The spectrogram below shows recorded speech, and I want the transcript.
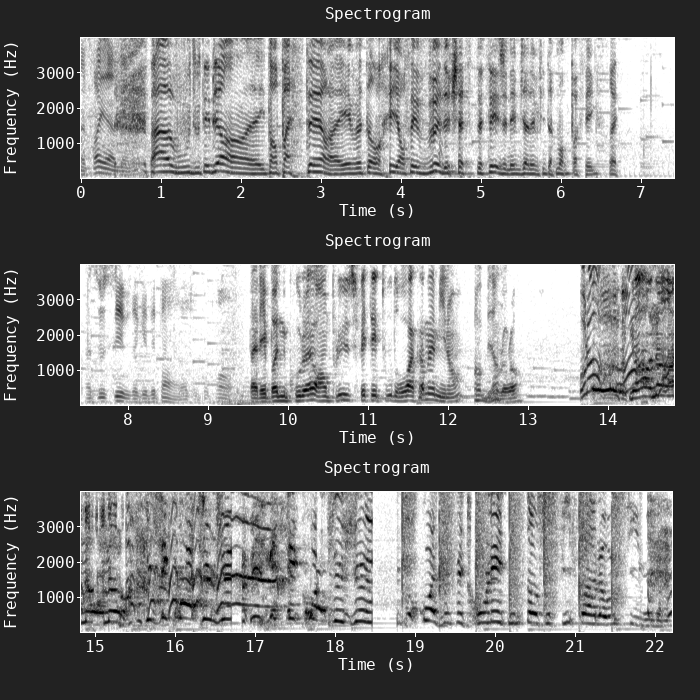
Incroyable. Bah, vous vous doutez bien, hein, étant pasteur et ayant fait vœu de chasteté, je n'ai bien évidemment pas fait exprès. Pas de soucis, vous inquiétez pas, je comprends. T'as les bonnes couleurs en plus, fais tes tout droit quand même, Milan. Oh, bien. Oh là là. Oh là Non, non, non, non Mais c'est quoi ce jeu? Mais c'est quoi ce jeu? Pourquoi je me fais troller tout le temps sur FIFA là aussi Mais, non.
